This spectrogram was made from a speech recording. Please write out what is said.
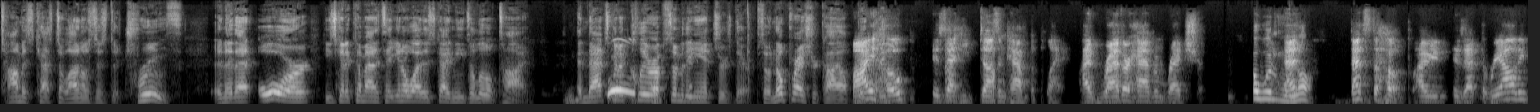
Thomas Castellanos is the truth," and that, or he's going to come out and say, "You know what? This guy needs a little time," and that's going to clear up some of the answers there. So no pressure, Kyle. My Big- big- hope is that he doesn't have to play. I'd rather have him redshirt. Oh, wouldn't we That- all? That's the hope. I mean, is that the reality?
